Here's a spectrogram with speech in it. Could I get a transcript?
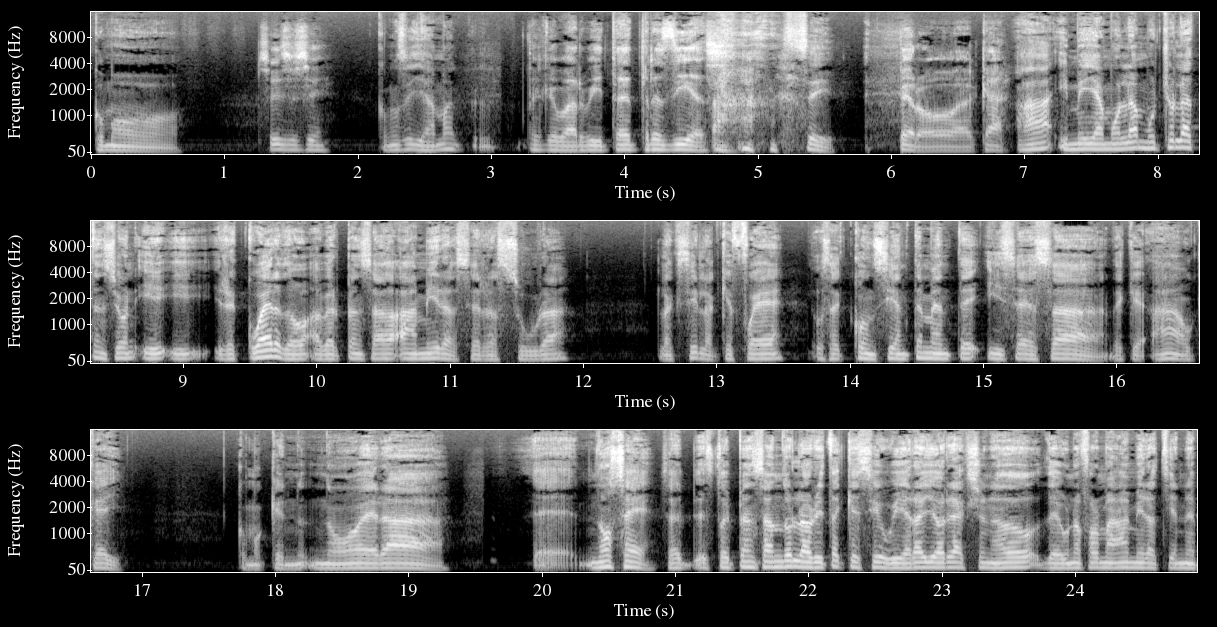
como... Sí, sí, sí. ¿Cómo se llama? De que barbita de tres días. sí. Pero acá. Ah, y me llamó la, mucho la atención y, recuerdo haber pensado, ah, mira, se rasura la axila, que fue, o sea, conscientemente hice esa de que, ah, ok, como que no era, eh, no sé, estoy pensándolo ahorita que si hubiera yo reaccionado de una forma, ah, mira, tiene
